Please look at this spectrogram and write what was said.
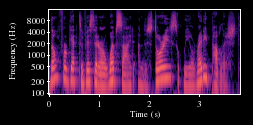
don't forget to visit our website and the stories we already published.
